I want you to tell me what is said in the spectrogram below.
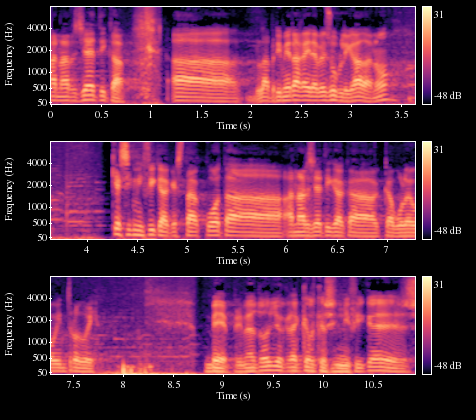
energètica. Eh, la primera gairebé és obligada, no? Què significa aquesta quota energètica que, que voleu introduir? Bé, primer de tot jo crec que el que significa és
